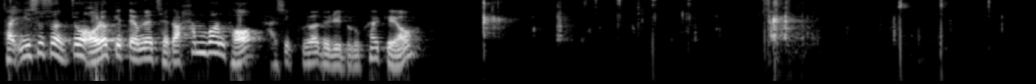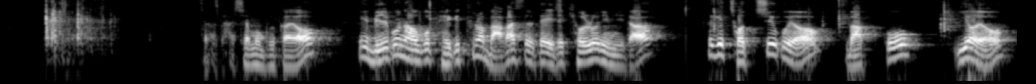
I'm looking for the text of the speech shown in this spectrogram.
자, 이 수순 좀 어렵기 때문에 제가 한 번 더 다시 보여드리도록 할게요. 자, 다시 한번 볼까요? 흙이 밀고 나오고 백이 틀어 막았을 때 이제 결론입니다. 흙이 젖히고요. 막고 이어요.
